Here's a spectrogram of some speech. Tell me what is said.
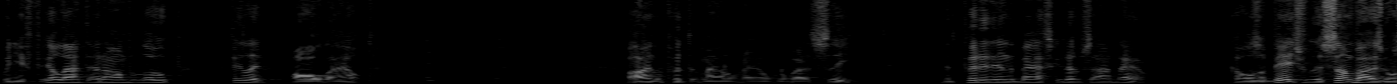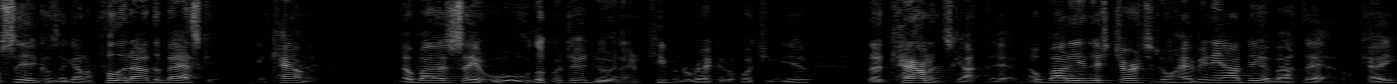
when you fill out that envelope, fill it all out. Well, I ain't going to put the amount on there, I don't want nobody to see. Then put it in the basket upside down. Because eventually somebody's to see it because they got to pull it out of the basket and count it. Nobody's saying, Ooh, look what they're doing and keeping a record of what you give. The accountant's got that. Nobody in this church is going to have any idea about that, okay?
